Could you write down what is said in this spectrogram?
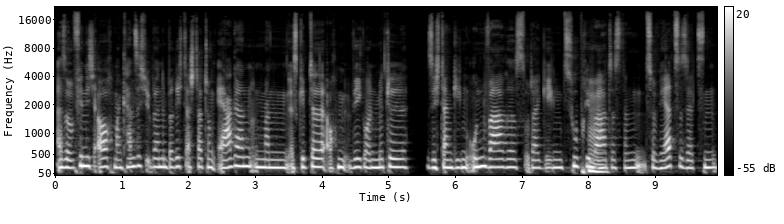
Also finde ich auch, man kann sich über eine Berichterstattung ärgern und man, es gibt ja auch Wege und Mittel, sich dann gegen Unwahres oder gegen zu Privates dann zur Wehr zu setzen,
